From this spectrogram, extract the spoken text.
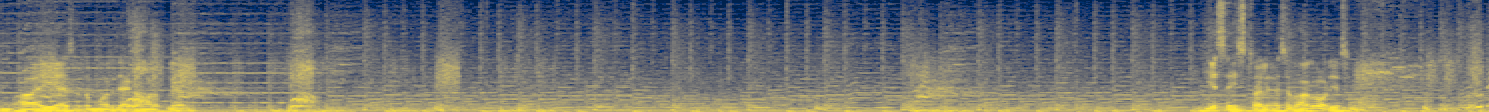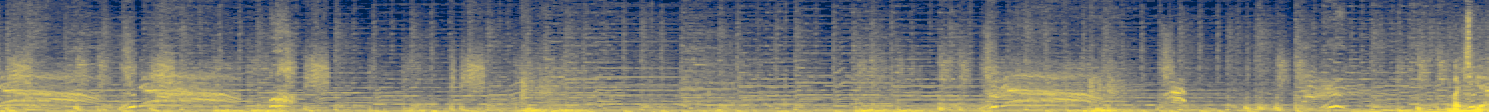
भाई, ऐसा तो मर जाएगा हमारा प्लेयर ये सही स्टाइल है, ऐसे भागो और ये सब। बच गया।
